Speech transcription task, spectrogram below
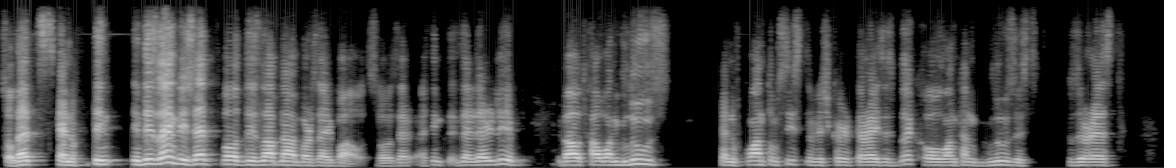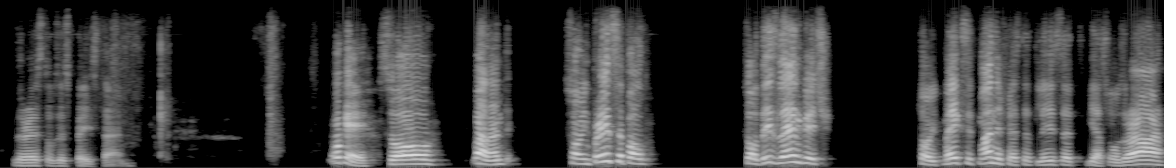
So that's kind of thing, in this language, that's what these love numbers are about. So I think they're really about how one glues kind of quantum system which characterizes black hole, one can glue this to the rest, the rest of the space-time. Okay, so, well, and so in principle, so this language, so it makes it manifest at least that, yes, so there are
